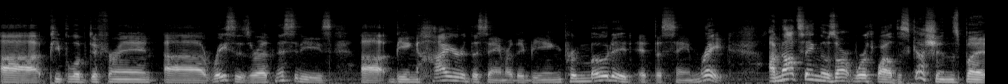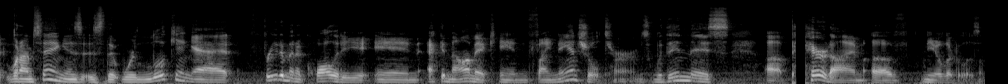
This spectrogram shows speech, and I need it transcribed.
uh, people of different uh, races or ethnicities uh, being hired the same? Are they being promoted at the same rate? I'm not saying those aren't worthwhile discussions, but what I'm saying is is that we're looking at freedom and equality in economic, in financial terms within this uh, paradigm of neoliberalism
